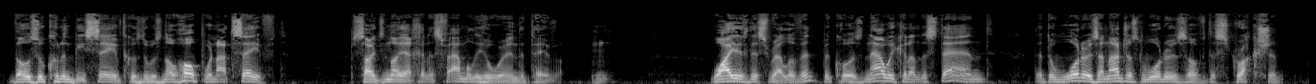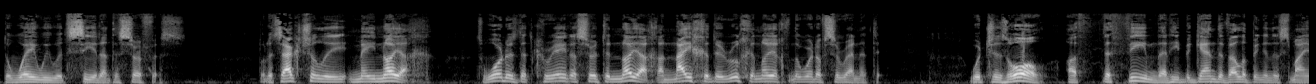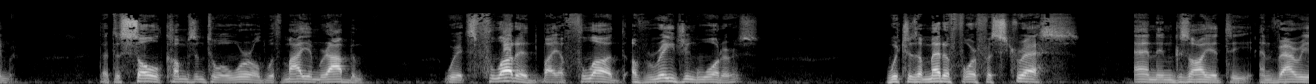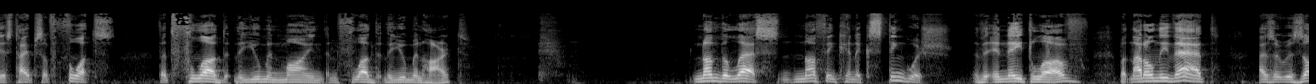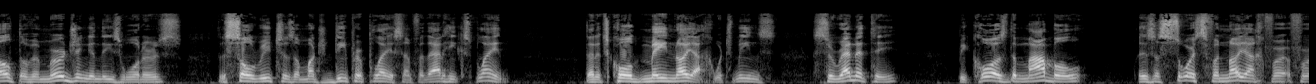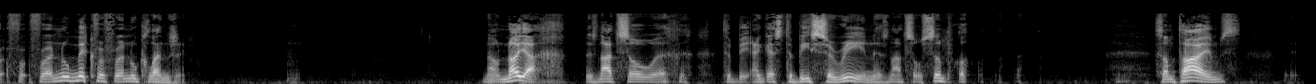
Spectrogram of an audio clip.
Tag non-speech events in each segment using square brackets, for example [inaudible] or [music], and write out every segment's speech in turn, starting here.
those who couldn't be saved because there was no hope were not saved, besides Noach and his family who were in the Teva. [clears throat] Why is this relevant? Because now we can understand that the waters are not just waters of destruction, the way we would see it at the surface, but it's actually Mei Noach. It's waters that create a certain Noach, a Neiche Deruche Noach from the word of serenity which is all a, the theme that he began developing in this Maimer. That the soul comes into a world with Mayim Rabim, where it's flooded by a flood of raging waters, which is a metaphor for stress and anxiety and various types of thoughts that flood the human mind and flood the human heart. Nonetheless, nothing can extinguish the innate love, but not only that, as a result of emerging in these waters, the soul reaches a much deeper place. And for that, he explained that it's called Mei Noach, which means serenity, because the Mabul is a source for Noach, for, for, for, for a new mikveh, for a new cleansing. Now, Noach is not so, uh, [laughs] to be, I guess to be serene is not so simple. [laughs] Sometimes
